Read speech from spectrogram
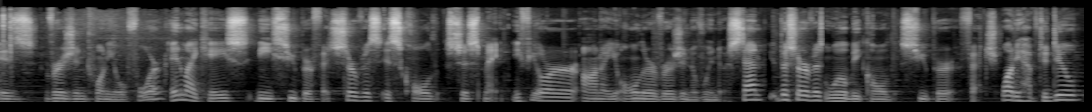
is version 2004. In my case, the Superfetch service is called sysmain. If you're on an older version of Windows 10, the service will be called Superfetch. What you have to do,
